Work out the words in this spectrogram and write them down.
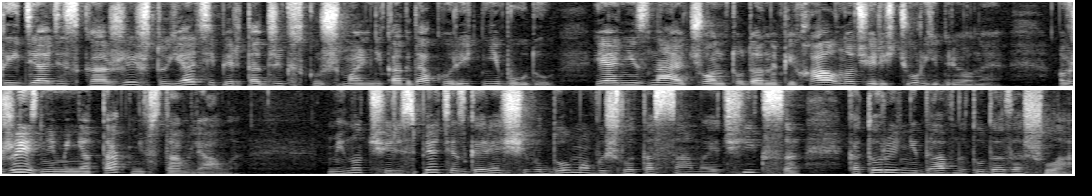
Ты, дяде скажи, что я теперь таджикскую шмаль никогда курить не буду. Я не знаю, что он туда напихал, но чересчур ядреная. В жизни меня так не вставляло. Минут через пять из горящего дома вышла та самая Чикса, которая недавно туда зашла.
